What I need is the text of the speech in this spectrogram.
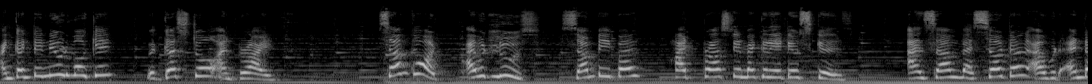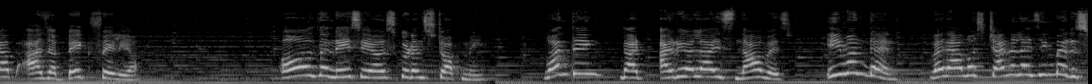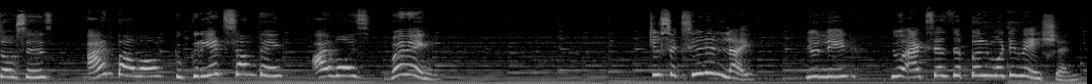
and continued working with gusto and pride. Some thought I would lose. Some people had trust in my creative skills and some were certain I would end up as a big failure. All the naysayers couldn't stop me. One thing that I realize now is even then, when I was channelizing my resources and power to create something, I was winning. To succeed in life, you need to access the full motivation.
